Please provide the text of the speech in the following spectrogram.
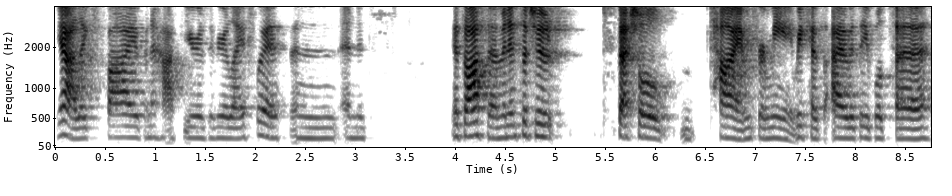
yeah like five and a half years of your life with and and it's it's awesome and it's such a special time for me because i was able to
